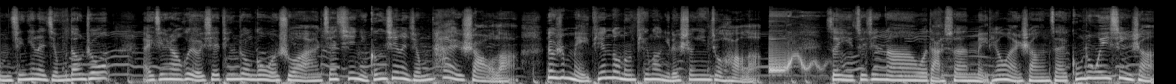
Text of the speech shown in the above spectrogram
我们今天的节目当中，哎，经常会有一些听众跟我说啊，佳期你更新的节目太少了，要是每天都能听到你的声音就好了。所以最近呢，我打算每天晚上在公众微信上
